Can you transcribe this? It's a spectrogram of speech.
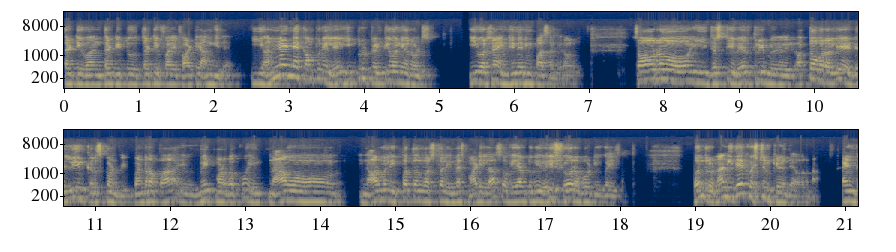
thirty one thirty two thirty five forty ಹಂಗಿದೆ. ಈ ಹನ್ನೆರಡನೇ ಕಂಪನಿಲಿ ಇಬ್ರು ಟ್ವೆಂಟಿ ಒನ್ ಇಯರ್ ಓಲ್ಡ್ಸ್ ಈ ವರ್ಷ ಇಂಜಿನಿಯರಿಂಗ್ ಪಾಸ್ ಆಗಿರೋರು. ಸೊ ಅವರು ಈ ಜಸ್ಟ್ ಈ ವೇವ್ ತ್ರೀ ಅಕ್ಟೋಬರ್ ಅಲ್ಲಿ ಡೆಲ್ಲಿಯಿಂದ ಕರ್ಸ್ಕೊಂಡ್ವಿ. ಬಂಡ್ರಪ್ಪ ಮೀಟ್ ಮಾಡ್ಬೇಕು. ನಾವು ನಾರ್ಮಲಿ ಇಪ್ಪತ್ತೊಂದು ವರ್ಷದಲ್ಲಿ ಇನ್ವೆಸ್ಟ್ ಮಾಡಿಲ್ಲ. So we have to be very sure about you guys ಅಂತ. ಬಂದ್ರು. ನಾನು ಇದೇ ಕ್ವೆಶನ್ ಕೇಳಿದೆ ಅವ್ರನ್ನ. ಅಂಡ್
